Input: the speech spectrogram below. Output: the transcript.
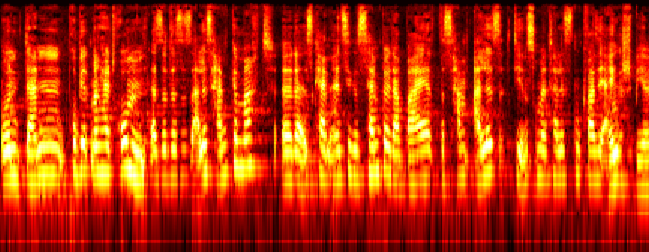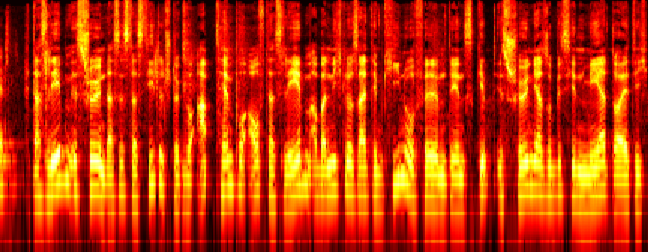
Und dann probiert man halt rum. Also das ist alles handgemacht. Äh, da ist kein einziges Sample dabei. Das haben alles die Instrumentalisten quasi eingespielt. Das Leben ist schön, das ist das Titelstück. So Abtempo auf das Leben, aber nicht nur seit dem Kinofilm, den es gibt, ist schön ja so ein bisschen mehrdeutig.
